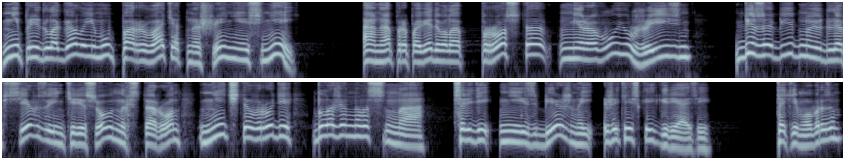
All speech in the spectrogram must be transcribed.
не предлагала ему порвать отношения с ней. Она проповедовала просто мировую жизнь, безобидную для всех заинтересованных сторон, нечто вроде блаженного сна — среди неизбежной житейской грязи. Таким образом,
